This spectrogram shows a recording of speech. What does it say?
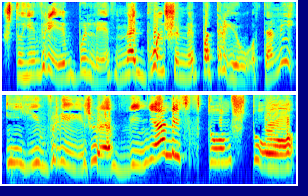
что евреи были наибольшими патриотами, и евреи же обвинялись в том, что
